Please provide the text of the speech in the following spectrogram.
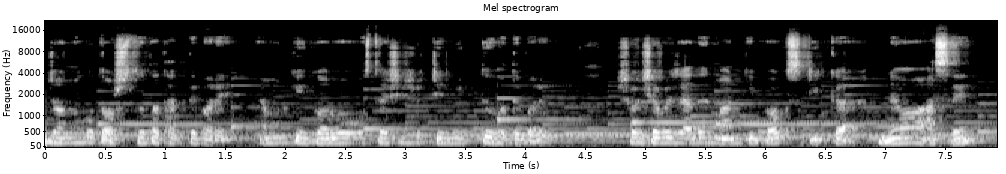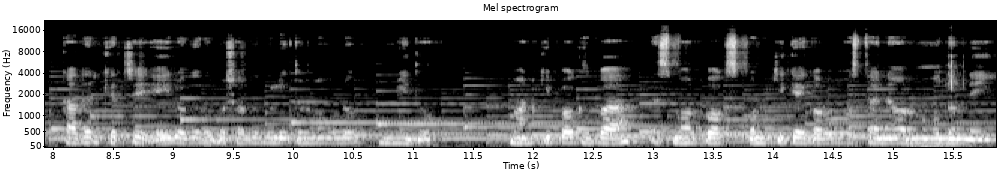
জন্মগত অসুস্থতা থাকতে পারে, এমনকি গর্ভাবস্থায় শিশুটির মৃত্যু হতে পারে। শৈশবে যাদের মানকিপক্স টিকা নেওয়া আছে, তাদের ক্ষেত্রে এই রোগের উপসর্গগুলি তুলনামূলক মৃদু। মানকিপক্স বা স্মল পক্স কোন টিকায় গর্ভাবস্থায় নেওয়ার অনুমোদন নেই।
